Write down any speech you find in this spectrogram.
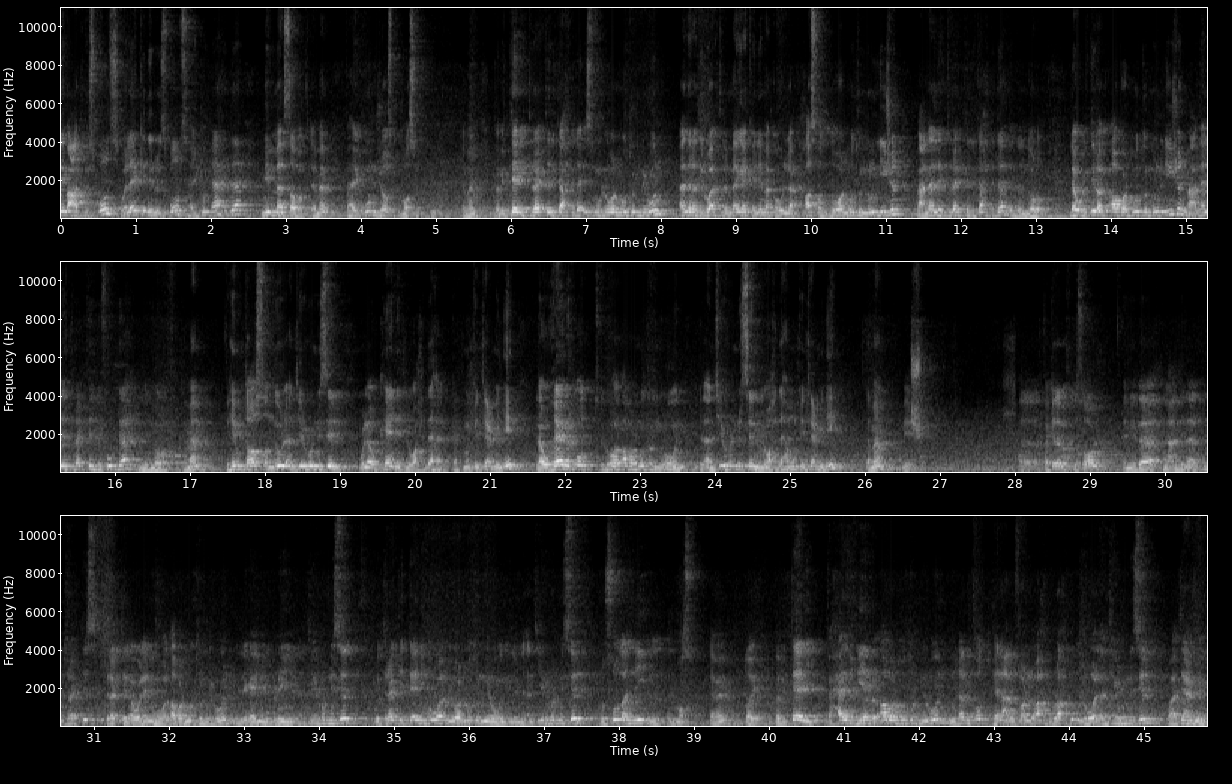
تبعت response ولكن ال response هيكون أهدى مما سبق تمام؟ فهيكون just muscle contraction تمام؟ فبالتالي ال tract اللي تحت ده اسمه ال lower motor neuron أنا دلوقتي لما أجي أكلمك أقول لك حصل lower motor neuron lesion معناه إن ال tract اللي تحت ده اللي انضرب لو قلت لك upper motor neuron lesion معناه ال tract اللي فوق ده اللي انضرب تمام؟ فهمت أصلا دول ال anterior horn cell ولو كانت لوحدها كانت ممكن تعمل إيه؟ لو غاب القط اللي هو ال upper motor neuron ال anterior horn cell لوحدها ممكن تعمل إيه؟ تمام؟ ماشي. آه، فكده باختصار ان ده إحنا عندنا tracts ال tract الاولاني هو ال upper motor neuron اللي جاي من ال brain ال anterior horn cell وال tract الثاني هو ال lower motor neuron اللي من ال anterior horn cell وصولا لل muscle تمام؟ طيب. فبالتالي في حالة غياب ال upper motor neuron من غاب القط هيلعب الفار لوحده براحته اللي هو ال anterior horn cell وهتعمل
